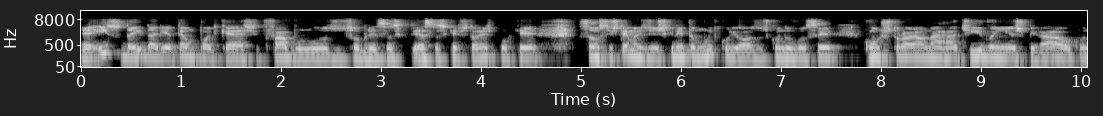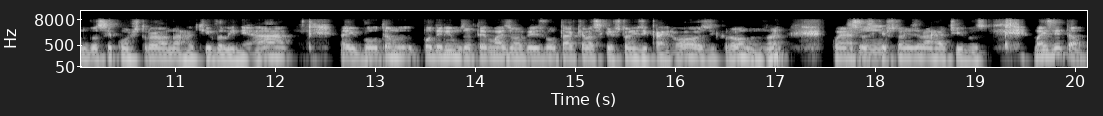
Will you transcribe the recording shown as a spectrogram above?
É, isso daí daria até um podcast fabuloso sobre essas, essas questões, porque são sistemas de escrita muito curiosos. Quando você uma narrativa em espiral, quando você constrói uma narrativa linear, aí voltamos, poderíamos até mais uma vez voltar àquelas questões de Kairos e Cronos, né? Com essas Sim. questões narrativas. Mas então,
